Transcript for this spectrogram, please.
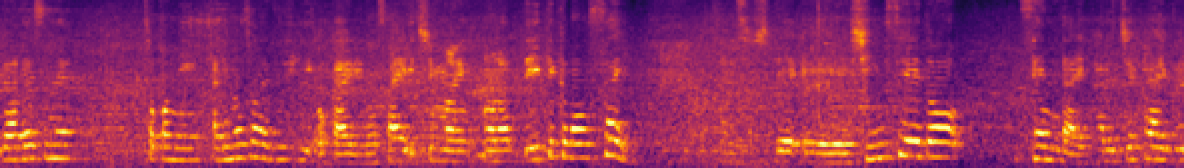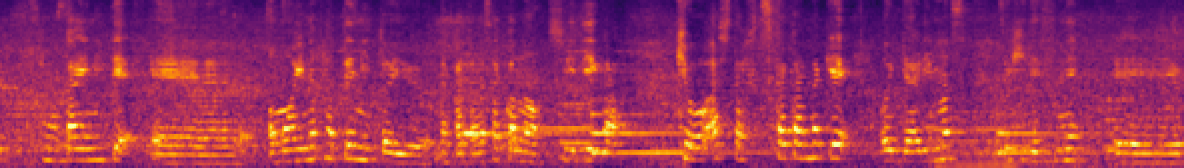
さんチラシがですね。そこにありますのでぜひお帰りの際1枚もらっていてください、そして、えー新生堂仙台カルチファイブ3階にて、えー思いの果てに」という中田麻子の CD が今日明日2日間だけ置いてあります。ぜひですね、え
